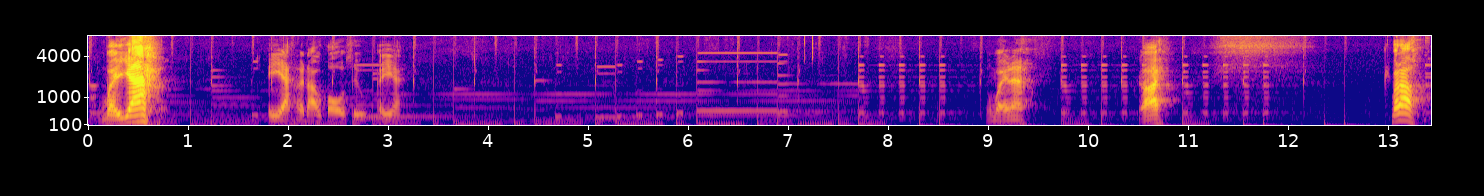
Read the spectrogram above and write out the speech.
Vậy ra ây da hơi đau cổ xíu. Ây da. Vậy nè. Rồi. Bắt đầu.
